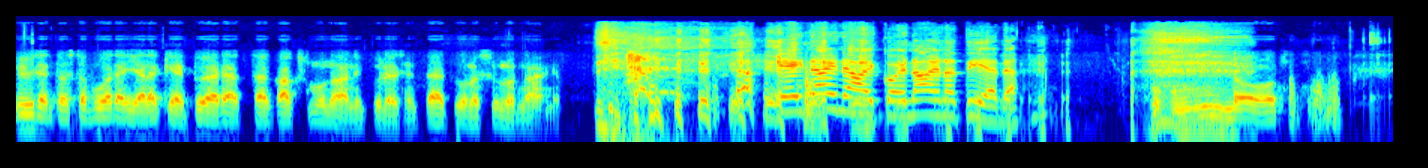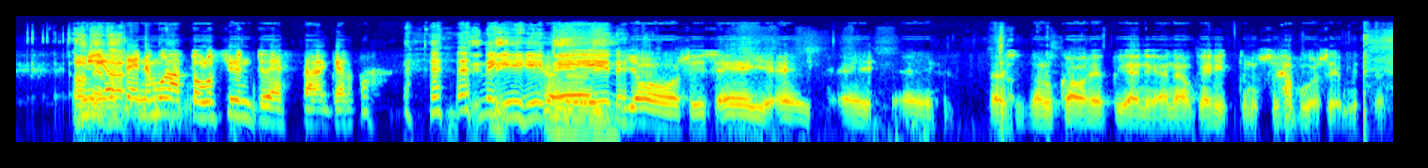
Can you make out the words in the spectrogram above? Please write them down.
11 vuoden jälkeen pyöräyttää kaksi munaa, niin kyllä sen täytyy olla silloin nainen. Ei näinä aikoina aina tiedä. No, Niin, jos ei ne munat ollut syntyessään kerta. niin, ei, niin. joo, siis ei, ei, ei, ei. Tai sitten on ollut kauhean pieniä ja ne on kehittynyt siellä vuosien mittaan.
